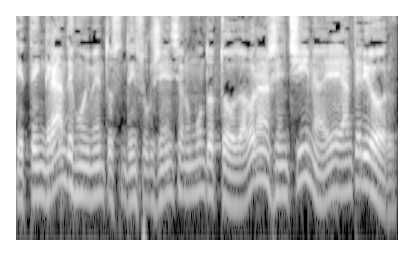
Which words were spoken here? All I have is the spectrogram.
que tem grandes movimentos de insurgência no mundo todo. Agora na Argentina é anterior,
